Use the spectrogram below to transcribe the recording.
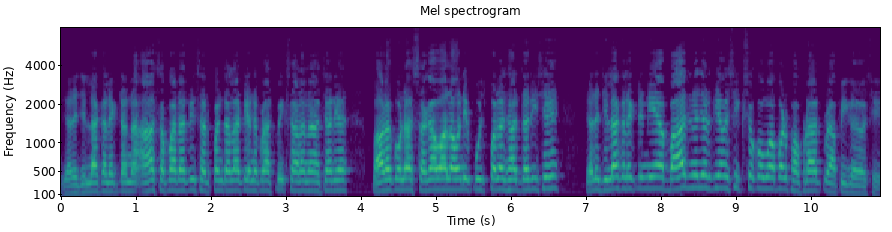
જ્યારે જિલ્લા કલેક્ટરના આ સપાટાથી સરપંચ તલાટી અને પ્રાથમિક શાળાના આચાર્ય બાળકોના સગાવાલાઓની પૂછપરછ હાથ ધરી છે, ત્યારે જિલ્લા કલેક્ટરની આ બાજ નજરથી હવે શિક્ષકોમાં પણ ફફડાટ વ્યાપી ગયો છે.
